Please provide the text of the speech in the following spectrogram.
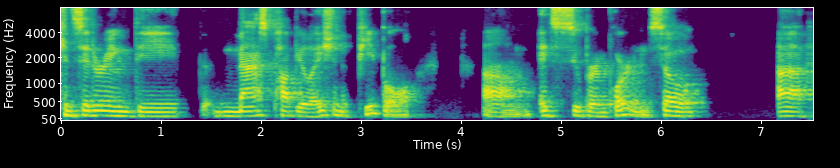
considering the mass population of people um, it's super important. So uh,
